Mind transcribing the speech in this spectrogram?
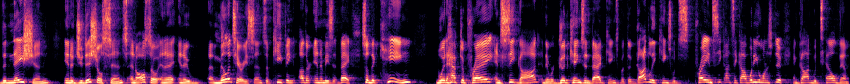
the nation in a judicial sense and also in a, in a, a military sense of keeping other enemies at bay. So the king would have to pray and seek God. And there were good kings and bad kings, but the godly kings would pray and seek God and say, God, what do you want us to do? And God would tell them,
